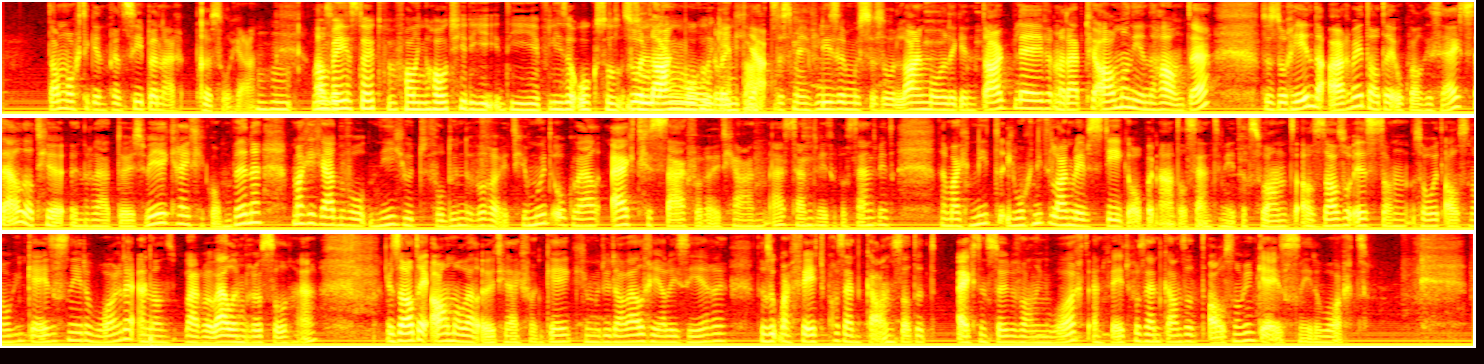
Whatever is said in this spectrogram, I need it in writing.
dan mocht ik in principe naar Brussel gaan. Mm -hmm. Want bij een stuitbevalling houd je die, die vliezen ook zo, zo, lang, mogelijk, intact. Ja, dus mijn vliezen moesten zo lang mogelijk intact blijven. Maar dat heb je allemaal niet in de hand. Hè? Dus doorheen de arbeid had hij ook wel gezegd, stel dat je inderdaad thuis weer krijgt, je komt binnen, maar je gaat bijvoorbeeld niet goed voldoende vooruit. Je moet ook wel echt gestaag vooruit gaan. Hè? Centimeter per centimeter. Dan mag niet, je mag niet te lang blijven steken op een aantal centimeters. Want als dat zo is, dan zou het alsnog een keizersnede worden. En dan waren we wel in Brussel. Hè. Dus altijd allemaal wel uitgelegd van kijk, je moet je dat wel realiseren. Er is ook maar 50% kans dat het echt een stuitbevalling wordt. En 50% kans dat het alsnog een keizersnede wordt.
